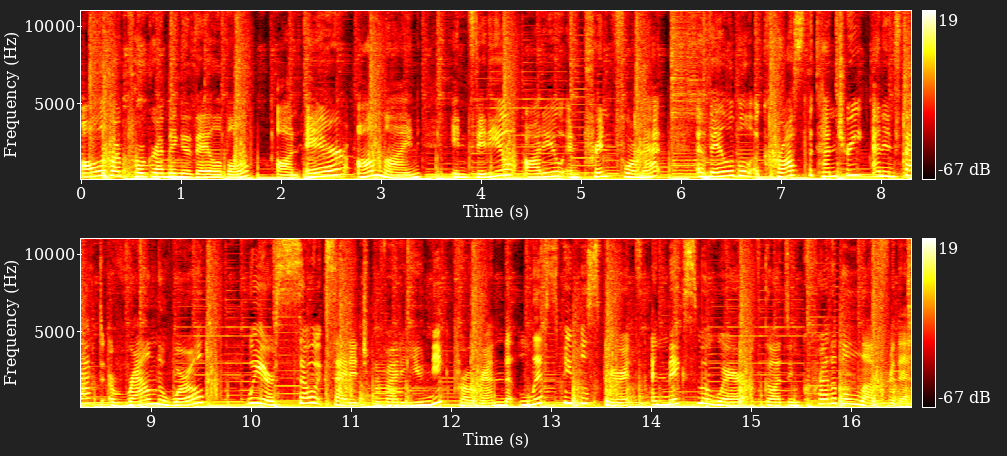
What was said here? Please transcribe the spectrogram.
all of our programming available on air, online, in video, audio, and print format, available across the country and, in fact, around the world? We are so excited to provide a unique program that lifts people's spirits and makes them aware of God's incredible love for them.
